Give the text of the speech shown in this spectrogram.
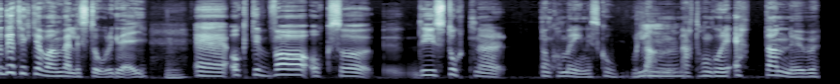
Så det tyckte jag var en väldigt stor grej. Eh, och det var också, det är ju stort när de kommer in i skolan. Att hon går i ettan nu.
